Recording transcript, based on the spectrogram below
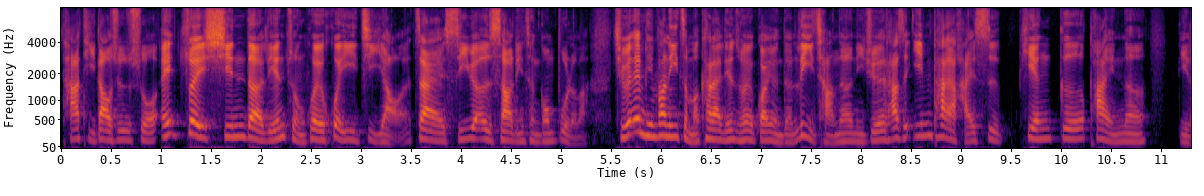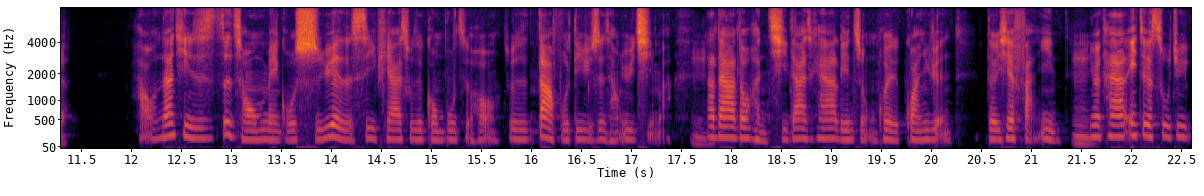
他提到就是说，哎，最新的联准会会议纪要啊，在十一月二十四号凌晨公布了嘛？请问 N 平方你怎么看待联准会官员的立场呢？你觉得他是鹰派还是偏鸽派呢？低了。好，那其实自从美国十月的 CPI 数字公布之后，就是大幅低于市场预期嘛。那大家都很期待看下联准会的官员的一些反应，嗯因为看下诶这个数据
